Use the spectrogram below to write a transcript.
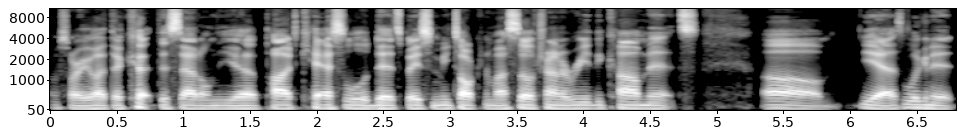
I'm sorry, you'll have to cut this out on the uh, podcast. A little dead space of me talking to myself, trying to read the comments. Um, yeah, looking at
